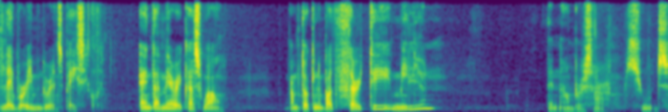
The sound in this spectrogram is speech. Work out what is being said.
labor immigrants, basically, and America as well. I'm talking about 30 million the numbers are huge.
